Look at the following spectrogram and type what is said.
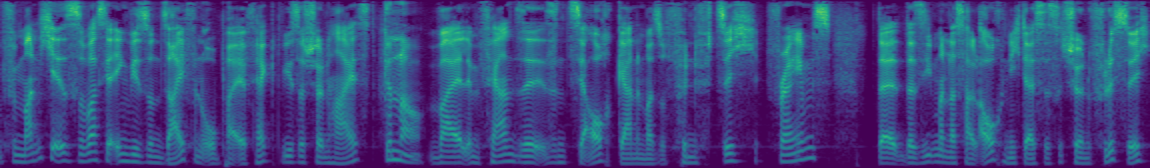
für manche ist sowas ja irgendwie so ein Seifenoper-Effekt, wie es so schön heißt Genau. weil im Fernsehen sind es ja auch gerne mal so 50 Frames. Da, da sieht man das halt auch nicht, da ist es schön flüssig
